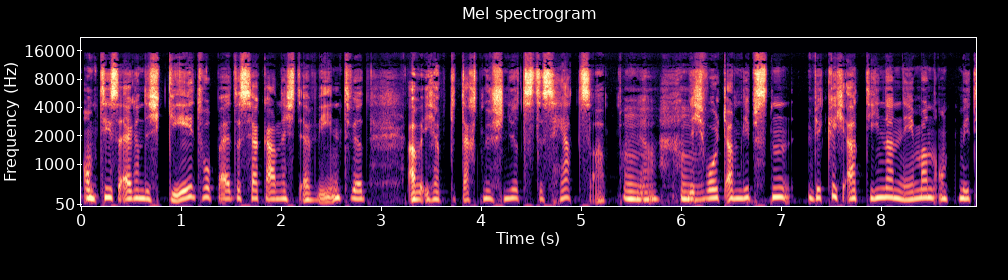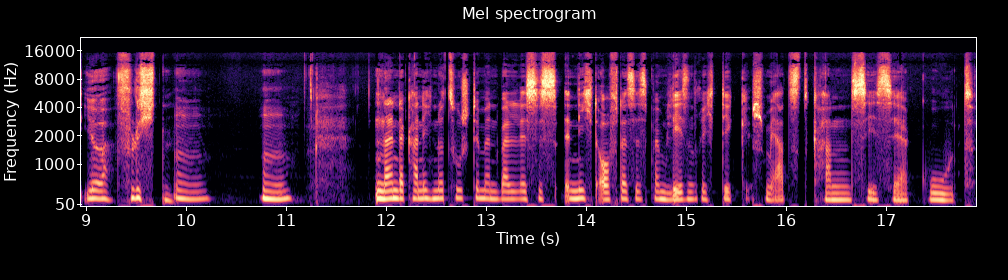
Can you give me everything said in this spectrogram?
um die es eigentlich geht, wobei das ja gar nicht erwähnt wird. Aber ich habe gedacht, mir schnürzt das Herz ab. Mhm. Ja. Und ich wollte am liebsten wirklich Adina nehmen und mit ihr flüchten. Mhm. Nein, da kann ich nur zustimmen, weil es ist nicht oft, dass es beim Lesen richtig schmerzt, kann sie sehr gut.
